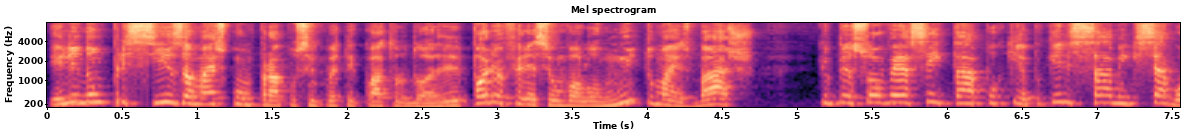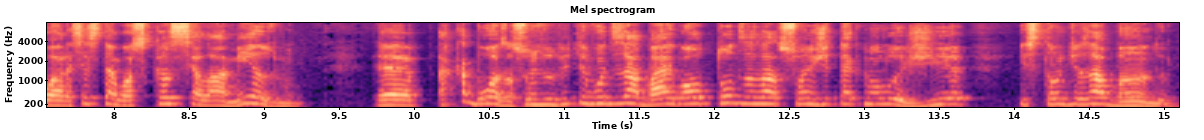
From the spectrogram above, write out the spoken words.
ele não precisa mais comprar por 54 dólares. Ele pode oferecer um valor muito mais baixo que o pessoal vai aceitar. Por quê? Porque eles sabem que se agora, se esse negócio cancelar mesmo, é, acabou, as ações do Twitter vão desabar igual todas as ações de tecnologia estão desabando.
